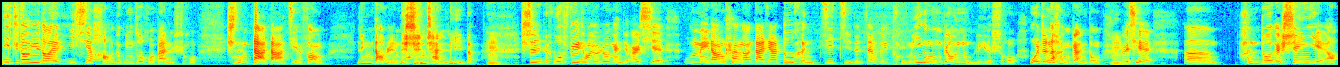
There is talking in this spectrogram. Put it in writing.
你知道遇到一些好的工作伙伴的时候，是能大大解放。领导人的生产力的，嗯，是我非常有这种感觉，而且我每当看到大家都很积极的在为同一个目标努力的时候，我真的很感动。嗯，而且，嗯，很多个深夜啊，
